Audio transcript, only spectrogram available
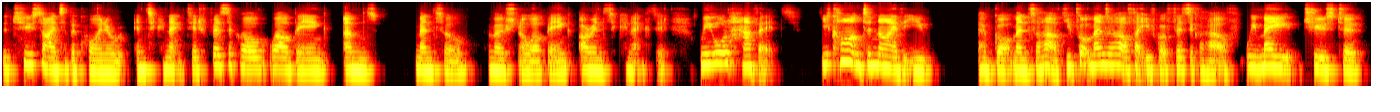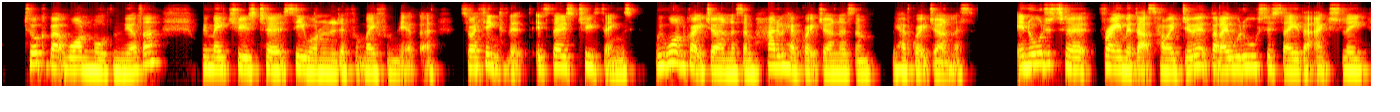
the two sides of the coin are interconnected physical well being and mental, emotional well being are interconnected. We all have it. You can't deny that you have got mental health. You've got mental health, like you've got physical health. We may choose to talk about one more than the other. We may choose to see one in a different way from the other. So I think that it's those two things. We want great journalism. How do we have great journalism? We have great journalists. In order to frame it, that's how I do it. But I would also say that actually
